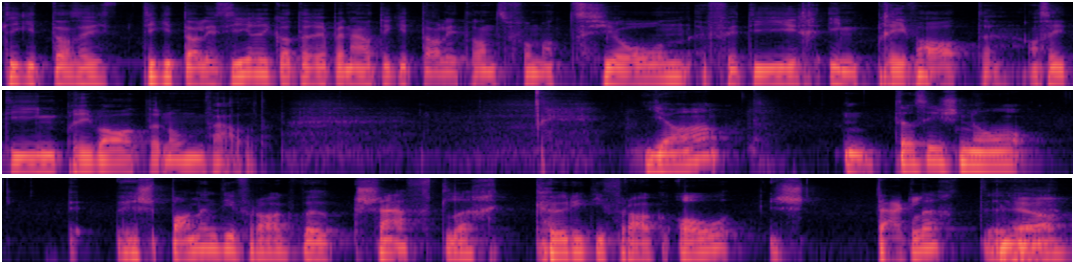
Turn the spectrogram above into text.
Digitalisierung oder eben auch digitale Transformation für dich im Privaten, also in deinem privaten Umfeld? Ja, das ist noch eine spannende Frage, weil geschäftlich höre ich die Frage auch täglich. Äh, ja.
